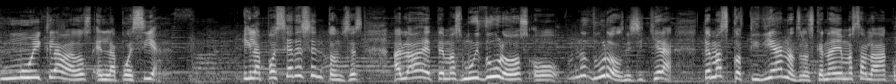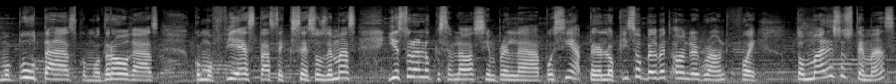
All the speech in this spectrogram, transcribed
muy clavados en la poesía. Y la poesía de ese entonces hablaba de temas muy duros, o no duros ni siquiera, temas cotidianos de los que nadie más hablaba, como putas, como drogas, como fiestas, excesos, demás. Y esto era lo que se hablaba siempre en la poesía. Pero lo que hizo Velvet Underground fue tomar esos temas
